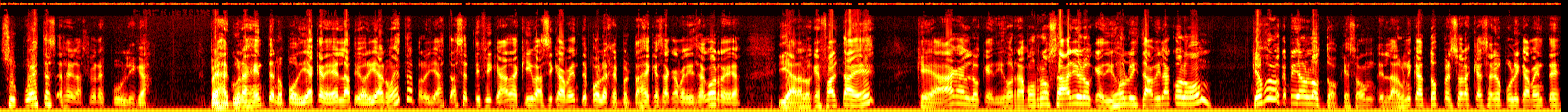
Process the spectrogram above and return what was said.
supuestas relaciones públicas? Pues alguna gente no podía creer la teoría nuestra, pero ya está certificada aquí básicamente por el reportaje que saca Melissa Correa. Y ahora lo que falta es que hagan lo que dijo Ramón Rosario y lo que dijo Luis Dávila Colón. ¿Qué fue lo que pidieron los dos? Que son las únicas dos personas que han salido públicamente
